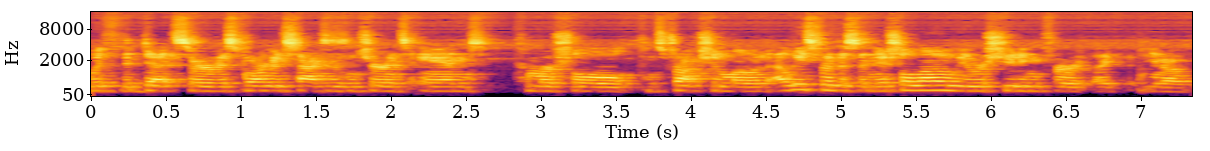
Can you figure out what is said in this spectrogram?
with the debt service, mortgage, taxes, insurance, and commercial construction loan. At least for this initial loan, we were shooting for like you know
